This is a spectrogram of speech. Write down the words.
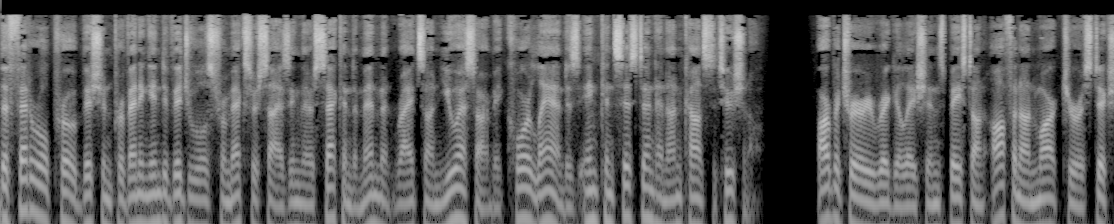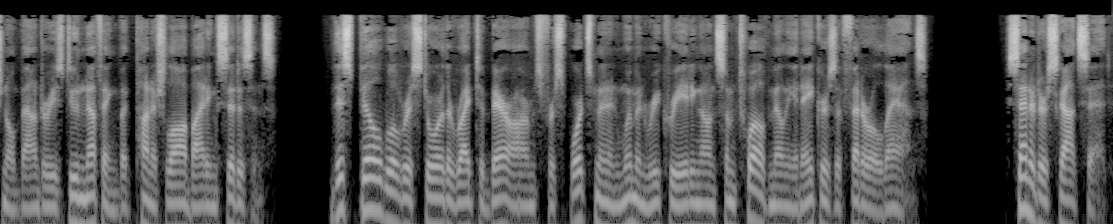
The federal prohibition preventing individuals from exercising their Second Amendment rights on U.S. Army Corps land is inconsistent and unconstitutional. Arbitrary regulations based on often unmarked jurisdictional boundaries do nothing but punish law abiding citizens. This bill will restore the right to bear arms for sportsmen and women recreating on some 12 million acres of federal lands. Senator Scott said.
